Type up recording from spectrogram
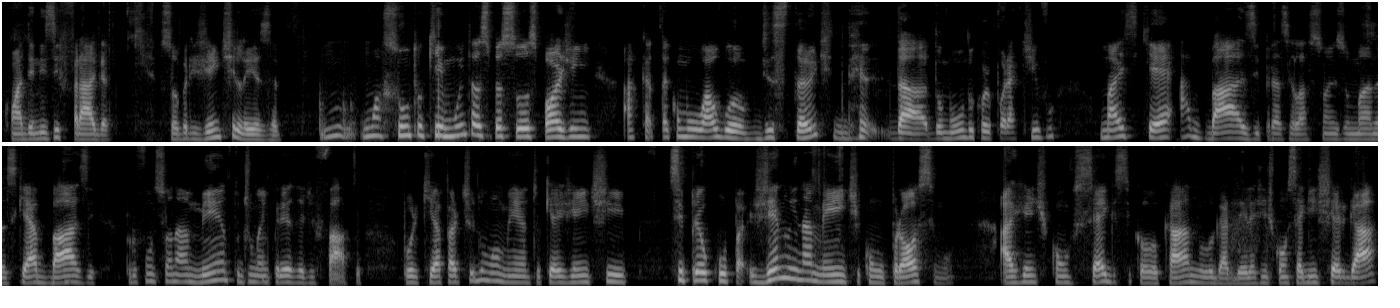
com a Denise Fraga sobre gentileza. Um, um assunto que muitas pessoas podem acatar como algo distante de, da, do mundo corporativo, mas que é a base para as relações humanas, que é a base para o funcionamento de uma empresa de fato. Porque a partir do momento que a gente se preocupa genuinamente com o próximo, a gente consegue se colocar no lugar dele, a gente consegue enxergar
